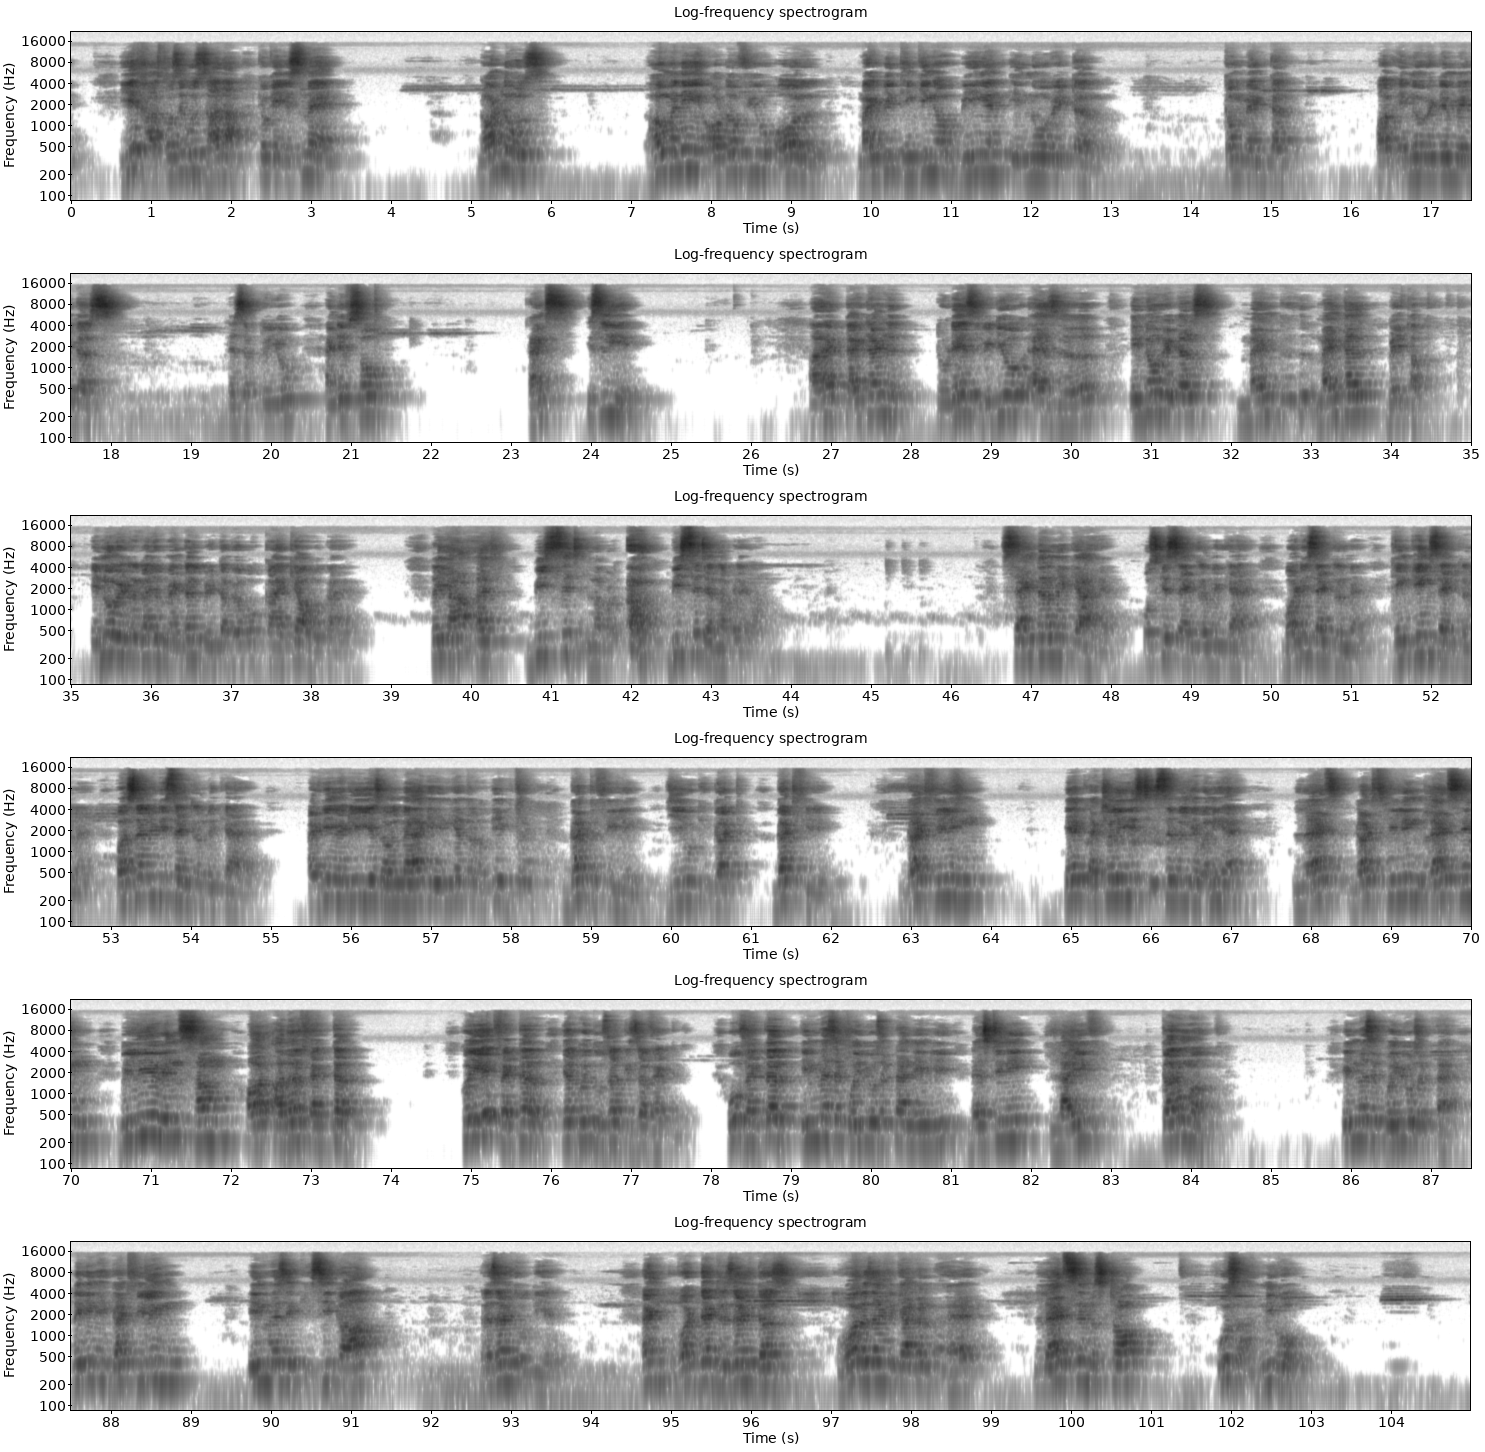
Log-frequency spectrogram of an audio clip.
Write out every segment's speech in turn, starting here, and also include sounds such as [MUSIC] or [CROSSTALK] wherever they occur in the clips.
ये खासतौर से कुछ ज़्यादा, क्योंकि इसमें God knows how many out of you all might be thinking of being an innovator cum mentor और innovative mentors up to you. And if so, thanks. इसलिए I have titled today's video as uh, mental built up innovator का जो mental built up है वो का क्या होता है? तो यहाँ आज बीच से चलना पड़े [CLEARS THROAT] बीच से चलना पड़ेगा। सेंटर में क्या है? उसके सेंटर में क्या है? बॉडी सेंटर में थिंकिंग सेंटर में। पर्सनैलिटी सेंटर में क्या है? अल्टीमेटली ये समझ में आया कि इनके अंदर होती है gut feeling G U T gut gut feeling gut feeling एक एक्चुअली इस चीज़ से मिलके बनी है। Lets gut feeling lets him believe in some और अदर फैक्टर कोई एक फैक्टर या कोई दूसरा तीसरा फैक्टर वो फैक्टर इनमें से कोई भी हो सकता है नेमली डेस्टिनी लाइफ कर्म। इनमें से कोई भी हो सकता है। लेकिन एक गट फीलिंग इनमें से किसी का रिज़ल्ट होती है। And what that result does वो रिज़ल्ट क्या करता है? लेट्स हिम स्टॉप उस आदमी को।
